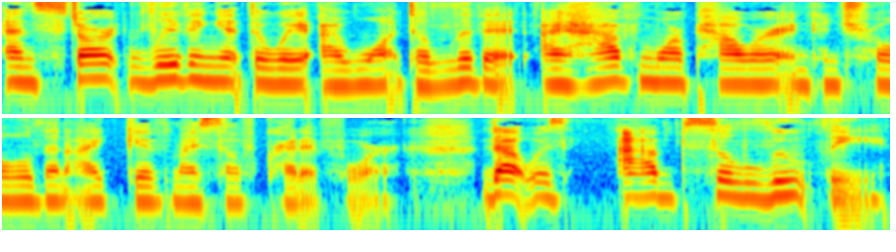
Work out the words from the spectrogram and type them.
and start living it the way I want to live it. I have more power and control than I give myself credit for. That was absolutely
